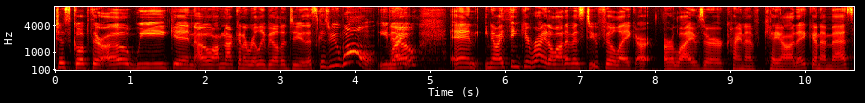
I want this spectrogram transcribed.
just go up there oh weak and oh i'm not going to really be able to do this because we won't you know Right. and you know i think you're right a lot of us do feel like our, our lives are kind of chaotic and a mess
